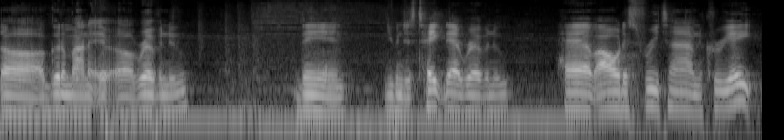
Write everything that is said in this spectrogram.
uh, a good amount of uh, revenue, then you can just take that revenue, have all this free time to create,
